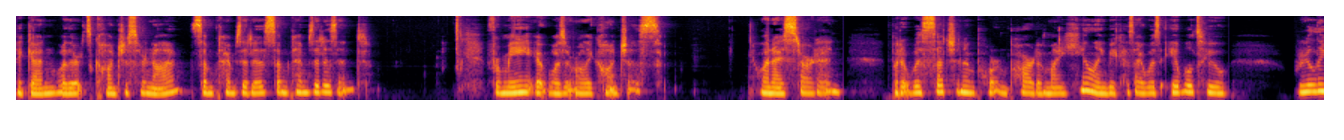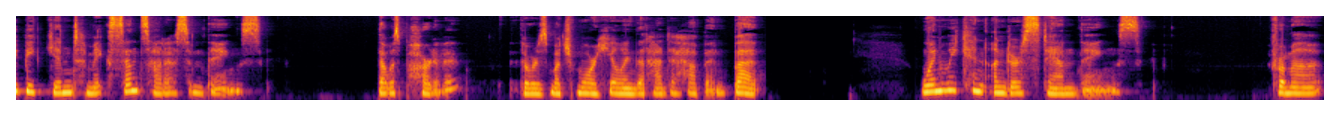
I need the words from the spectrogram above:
Again, whether it's conscious or not, sometimes it is, sometimes it isn't. For me, it wasn't really conscious when I started. But it was such an important part of my healing because I was able to really begin to make sense out of some things that was part of it. There was much more healing that had to happen. But when we can understand things from a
